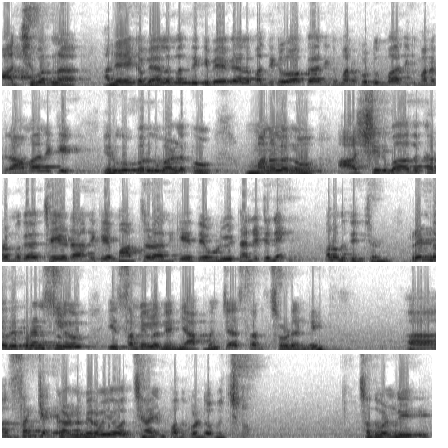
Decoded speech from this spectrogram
ఆ చివరన అనేక వేల మందికి వేవేల మందికి లోకానికి మన కుటుంబానికి మన గ్రామానికి ఇరుగు పొరుగు వాళ్ళకు మనలను ఆశీర్వాదకరముగా చేయడానికే మార్చడానికే దేవుడు వీటన్నిటిని అనుమతించాడు. రెండు రిఫరెన్స్లు ఈ సమయంలో నేను జ్ఞాపకం చేస్తాను. చూడండి. సంఖ్యాకాండం ఇరవయో అధ్యాయం పదకొండవ వచనం. చదవండి.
